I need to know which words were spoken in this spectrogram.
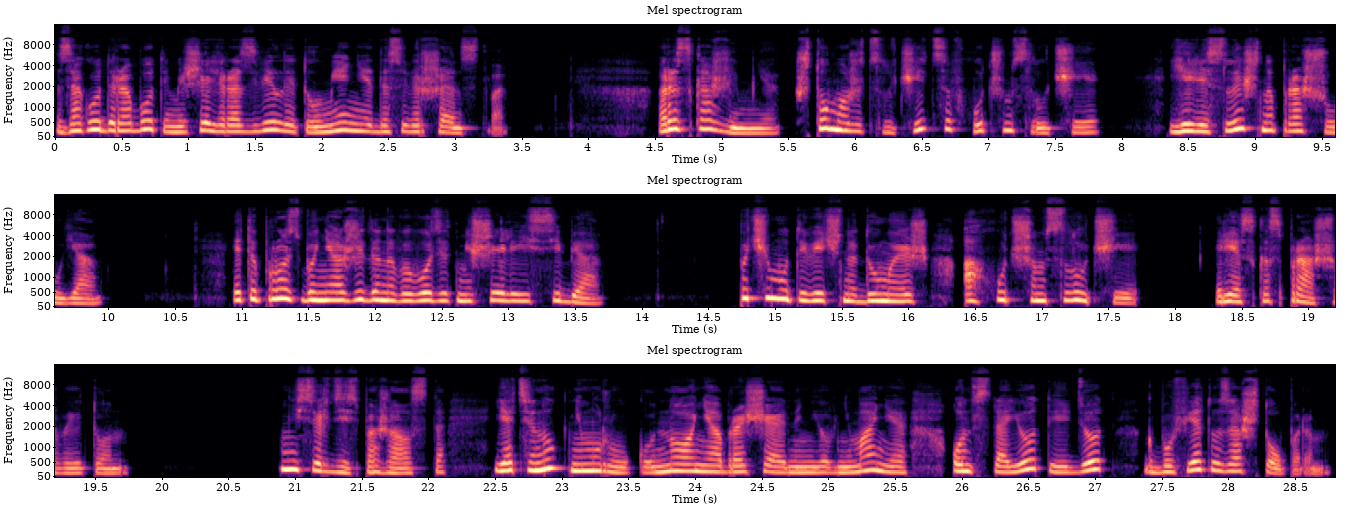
За годы работы Мишель развил это умение до совершенства. «Расскажи мне, что может случиться в худшем случае?» Еле слышно прошу я. Эта просьба неожиданно выводит Мишеля из себя. «Почему ты вечно думаешь о худшем случае?» — резко спрашивает он. «Не сердись, пожалуйста». Я тяну к нему руку, но, не обращая на нее внимания, он встает и идет к буфету за штопором.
